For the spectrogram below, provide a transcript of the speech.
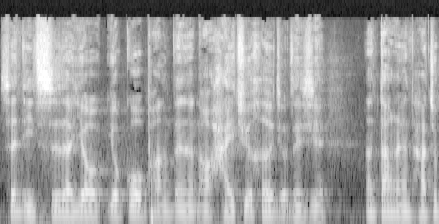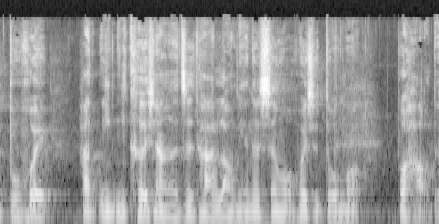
身体吃的又又过胖等等，然后还去喝酒这些，那当然他就不会，他你你可想而知，他老年的生活会是多么不好的。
